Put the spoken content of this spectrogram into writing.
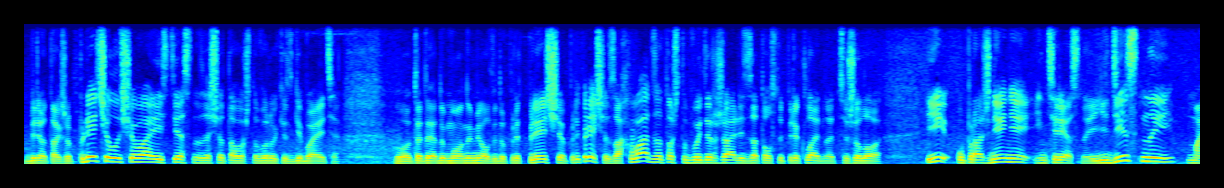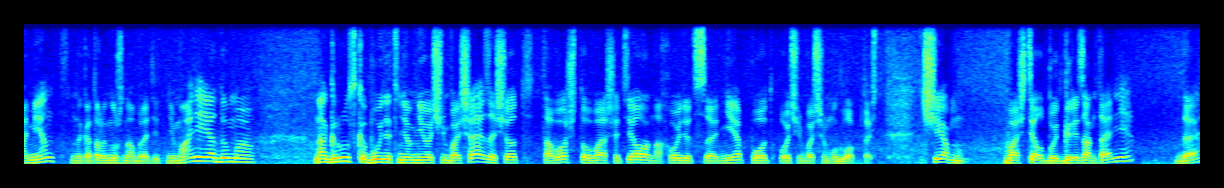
берет также плечи лучевая, естественно, за счет того, что вы руки сгибаете. Вот это, я думаю, он имел в виду предплечье. Предплечье захват за то, чтобы вы держались за толстую перекладину, это тяжело. И упражнение интересное. Единственный момент, на который нужно обратить внимание, я думаю, нагрузка будет в нем не очень большая за счет того, что ваше тело находится не под очень большим углом. То есть чем ваше тело будет горизонтальнее, да,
